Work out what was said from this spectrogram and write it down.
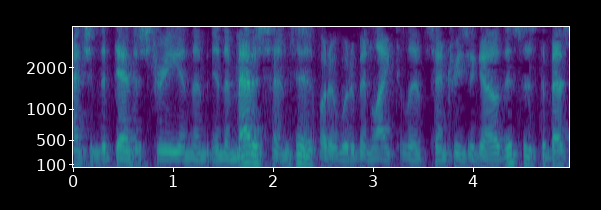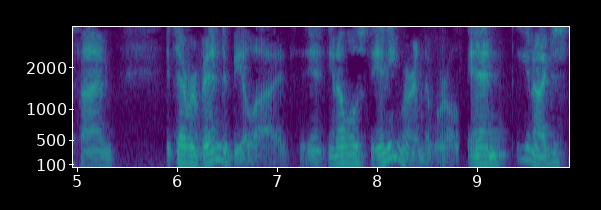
mention the dentistry and the in the medicine, what it would have been like to live centuries ago. This is the best time it's ever been to be alive in, in almost anywhere in the world. And you know, I just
